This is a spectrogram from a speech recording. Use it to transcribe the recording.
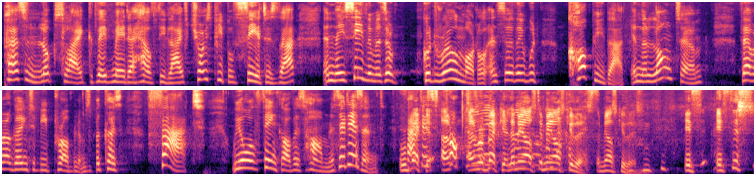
person looks like they've made a healthy life choice. People see it as that, and they see them as a good role model, and so they would copy that. In the long term, there are going to be problems because fat we all think of as harmless. It isn't. fat Rebecca, is and, Rebecca, let me ask, let me ask you this. Let me ask you this. if if this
